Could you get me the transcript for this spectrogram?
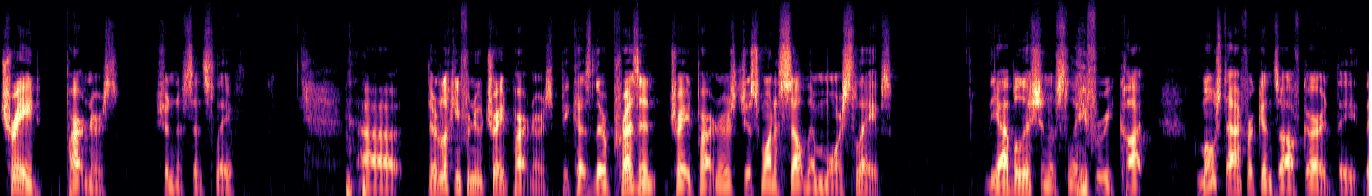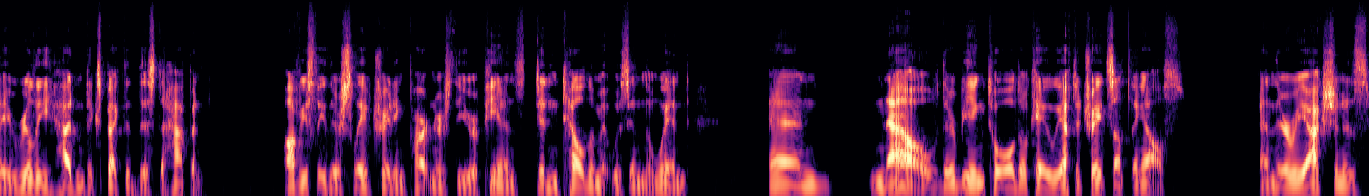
trade partners. Shouldn't have said slave. Uh, they're looking for new trade partners because their present trade partners just want to sell them more slaves. The abolition of slavery caught most Africans off guard. They they really hadn't expected this to happen. Obviously, their slave trading partners, the Europeans, didn't tell them it was in the wind, and now they're being told, okay, we have to trade something else. And their reaction is,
